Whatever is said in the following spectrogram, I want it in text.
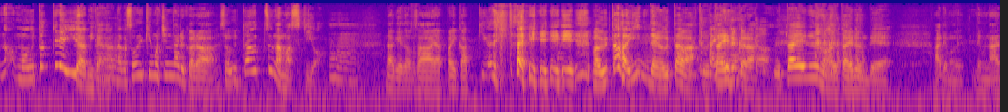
なもう歌ってりゃいいやみたいな,、うん。なんかそういう気持ちになるからそう歌うっつうのはまあ好きよ。うん。だけどさやっぱり楽器ができたい。まあ歌はいいんだよ歌は。歌えるから。歌えるのは歌えるんであでもでもな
